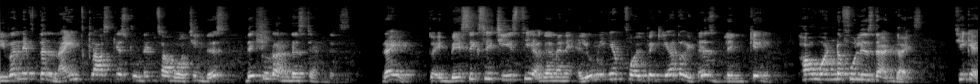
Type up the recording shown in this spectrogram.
Even if the ninth class के students are watching this they should understand this right तो एक बेसिक सी चीज़ थी, अगर मैंने एल्यूमिनियम फॉइल पे किया तो it is blinking how wonderful is that guys ठीक है?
